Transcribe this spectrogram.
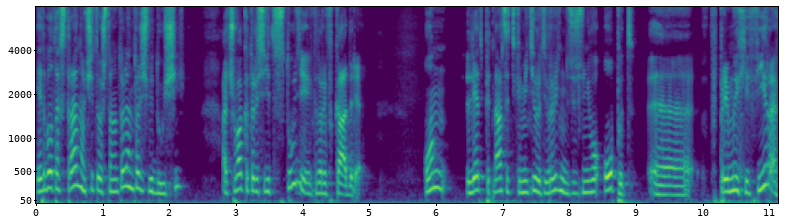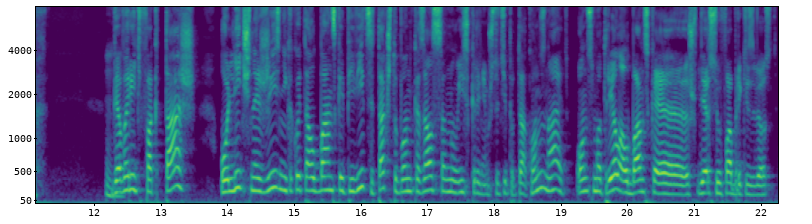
И это было так странно, учитывая, что Анатолий Анатольевич ведущий, а чувак, который сидит в студии, который в кадре, он лет 15 комментирует Евровидение, то есть у него опыт э, в прямых эфирах Мгм. говорить фактаж о личной жизни какой-то албанской певицы так, чтобы он казался, ну, искренним, что типа, так, он знает, он смотрел албанскую версию «Фабрики звезд».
